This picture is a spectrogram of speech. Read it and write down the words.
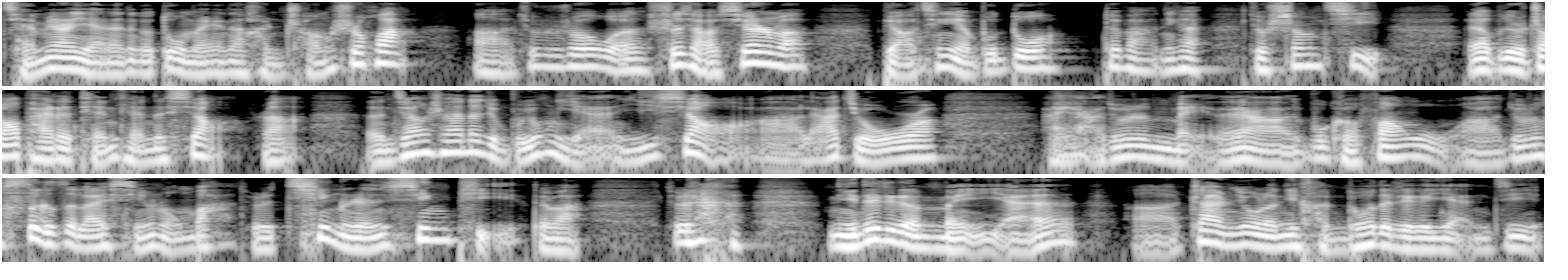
前面演的那个杜梅呢，很城市化。啊，就是说我使小性儿嘛，表情也不多，对吧？你看，就生气，要不就是招牌的甜甜的笑，是吧？嗯，江山那就不用演，一笑啊，俩酒窝，哎呀，就是美的呀，不可方物啊，就是四个字来形容吧，就是沁人心脾，对吧？就是 你的这个美颜啊，占用了你很多的这个演技。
